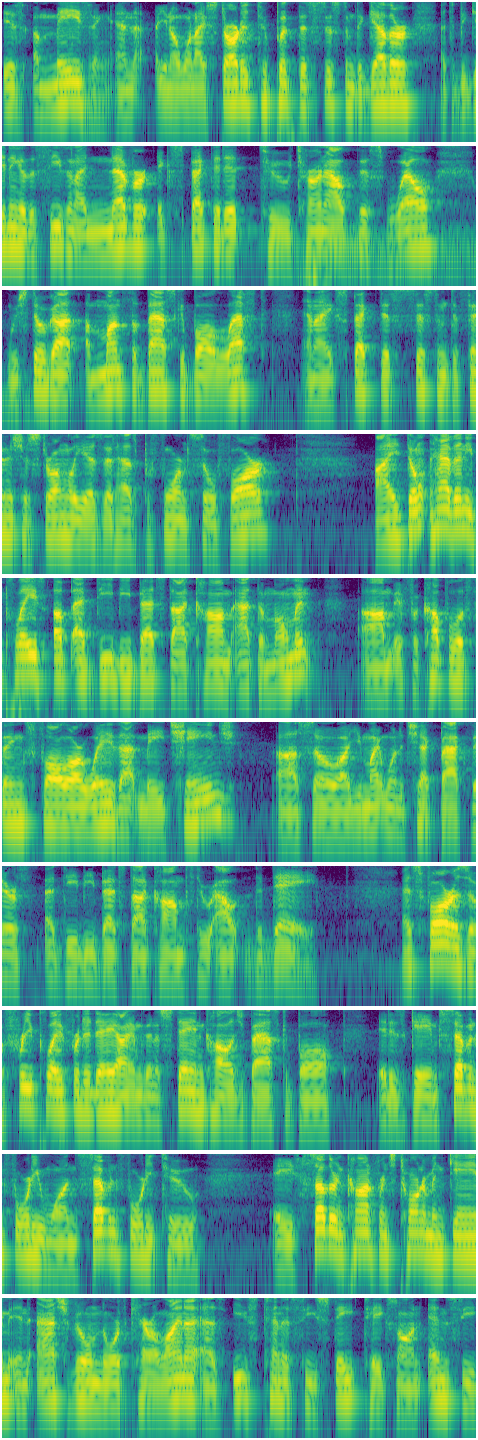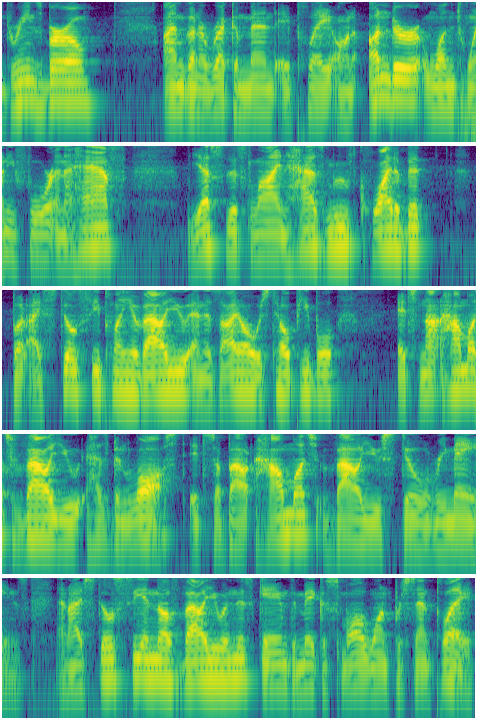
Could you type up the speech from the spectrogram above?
is amazing. And, you know, when I started to put this system together at the beginning of the season, I never expected it to turn out this well. We've still got a month of basketball left, and I expect this system to finish as strongly as it has performed so far. I don't have any plays up at dbbets.com at the moment. Um, if a couple of things fall our way, that may change. Uh, so uh, you might want to check back there at dbbets.com throughout the day. As far as a free play for today, I am going to stay in college basketball. It is game 741, 742, a Southern Conference tournament game in Asheville, North Carolina, as East Tennessee State takes on NC Greensboro. I'm going to recommend a play on under 124 and a half. Yes, this line has moved quite a bit, but I still see plenty of value and as I always tell people, it's not how much value has been lost. It's about how much value still remains. And I still see enough value in this game to make a small 1% play.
